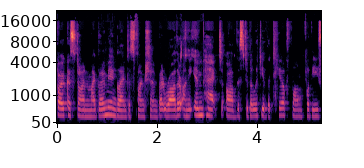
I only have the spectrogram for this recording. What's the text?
focused on meibomian gland dysfunction, but rather on the impact of the stability of the tear film for these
